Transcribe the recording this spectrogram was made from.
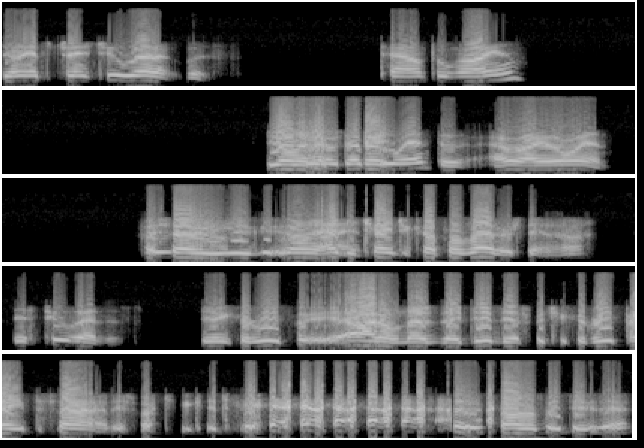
They only have to change two uh, letters. Town to Lion, You only had to change, to L-I-O-N. oh, so you you only had to change a couple of letters then, huh? There's two letters. Yeah, you could repaint. I don't know if they did this, but you could repaint the sign. Is what you could do. They'd probably do that.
